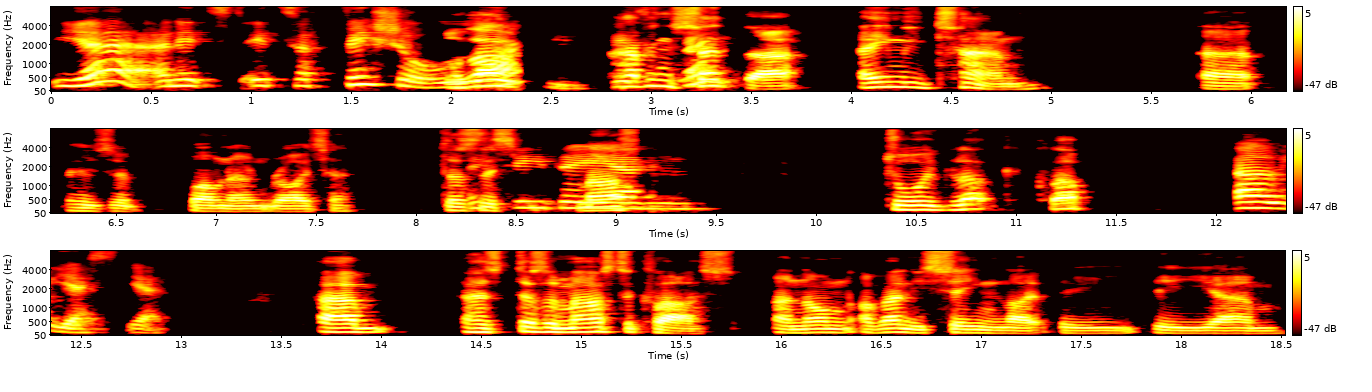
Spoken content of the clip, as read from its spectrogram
yeah, and it's it's official. Although, lying. having It's said great. that, Amy Tan, uh, who's a well-known writer, does Is this the, master, um, Joy Luck Club. oh yes, yeah, um, has does a masterclass, and on I've only seen like the the um,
